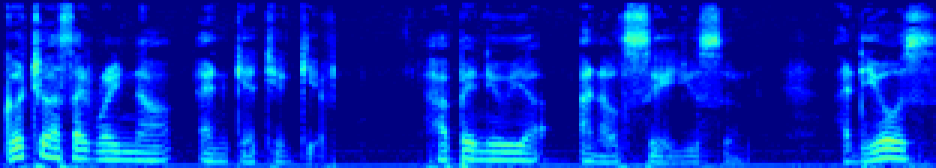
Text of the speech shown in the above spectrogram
go to our site right now and get your gift. Happy new year and i'll see you soon. Adios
